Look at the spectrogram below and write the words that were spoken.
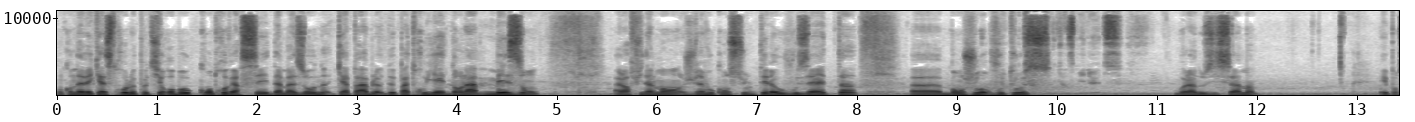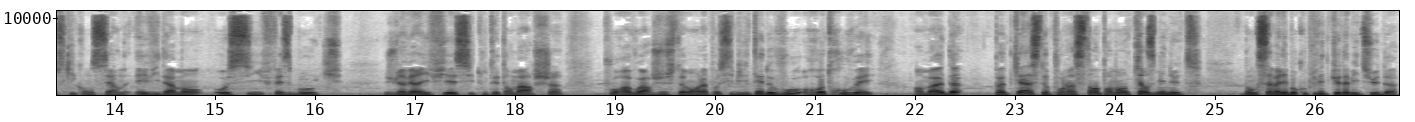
Donc on est avec Astro, le petit robot controversé d'Amazon capable de patrouiller dans la maison. Alors finalement, je viens vous consulter là où vous êtes. Euh, bonjour vous tous. Voilà, nous y sommes. Et pour ce qui concerne évidemment aussi Facebook, je viens vérifier si tout est en marche pour avoir justement la possibilité de vous retrouver en mode podcast pour l'instant pendant 15 minutes. Donc ça va aller beaucoup plus vite que d'habitude.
